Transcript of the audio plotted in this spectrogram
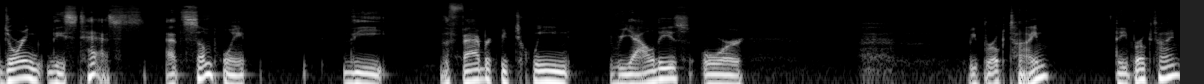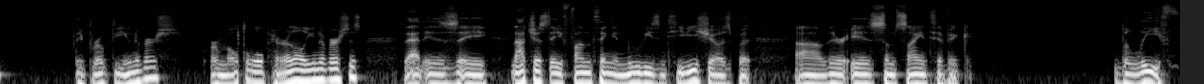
during these tests, at some point, the the fabric between realities or we broke time they broke time they broke the universe or multiple parallel universes that is a not just a fun thing in movies and tv shows but uh, there is some scientific belief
